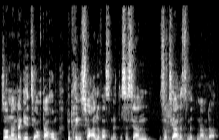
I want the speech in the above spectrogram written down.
sondern da geht es ja auch darum, du bringst für alle was mit. Es ist ja ein soziales Miteinander.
